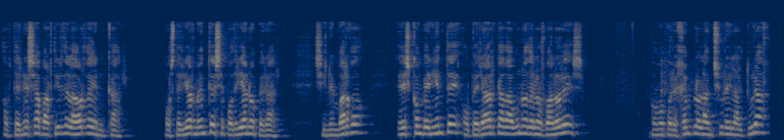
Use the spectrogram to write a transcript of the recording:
obtenerse a partir de la orden car. Posteriormente se podrían operar. Sin embargo, es conveniente operar cada uno de los valores, como por ejemplo la anchura y la altura,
